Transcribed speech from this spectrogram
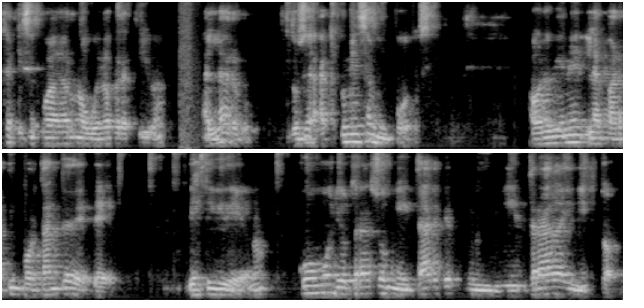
que aquí se pueda dar una buena operativa a largo. Entonces, aquí comienza mi hipótesis. Ahora viene la parte importante de, de, este video, ¿no? Cómo yo trazo mi target, mi, entrada y mi stop.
